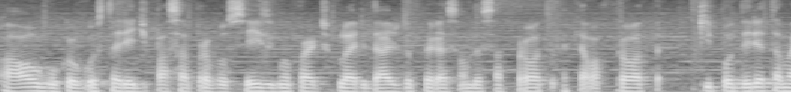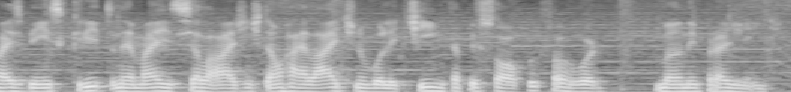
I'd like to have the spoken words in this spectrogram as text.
algo que eu gostaria de passar para vocês, alguma particularidade da operação dessa frota, daquela frota, que poderia estar tá mais bem escrito, né? Mais, sei lá, a gente dá um highlight no boletim, tá, pessoal? Por favor, mandem pra gente.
